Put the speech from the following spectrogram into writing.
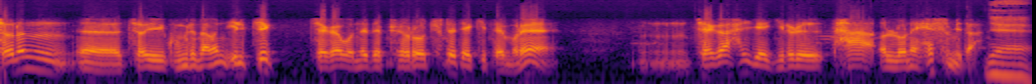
예. 저는 에, 저희 국민의당은 일찍 제가 원내대표로 추대됐기 때문에 음, 제가 할 얘기를 다 언론에 했습니다. 예.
